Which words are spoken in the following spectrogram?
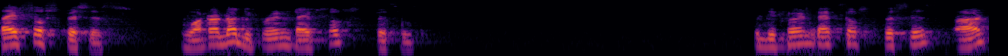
types of stresses. What are the different types of stresses? The different types of stresses are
